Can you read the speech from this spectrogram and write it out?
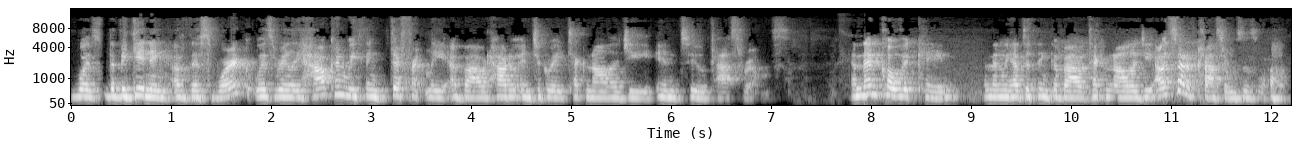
was the beginning of this work was really how can we think differently about how to integrate technology into classrooms? And then COVID came and then we had to think about technology outside of classrooms as well.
